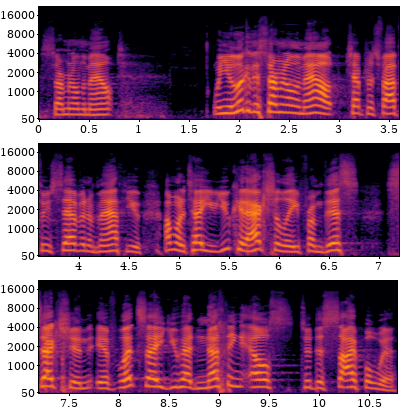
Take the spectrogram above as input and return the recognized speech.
Sermon on the Mount. When you look at the Sermon on the Mount, chapters 5 through 7 of Matthew, I want to tell you, you could actually, from this section, if let's say you had nothing else to disciple with,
